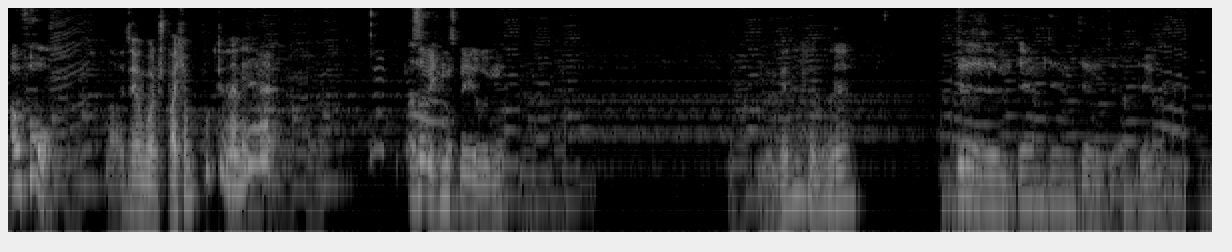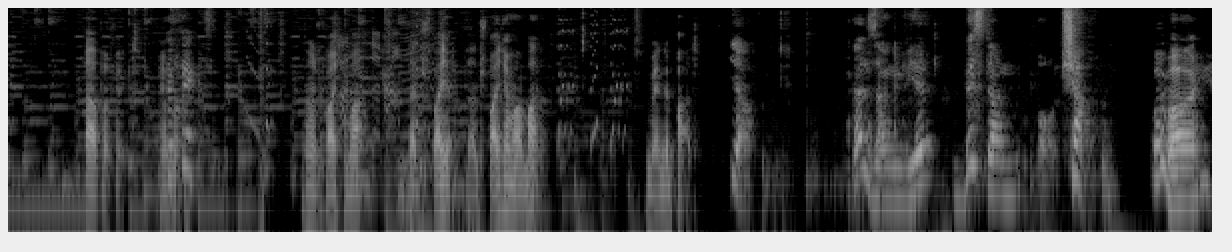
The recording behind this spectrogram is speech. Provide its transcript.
Auf hoch. Ist irgendwo ein Speicherpunkt in der Nähe? Achso, ich muss B drücken. Ah, perfekt. Perfekt. Dann speichern wir. Dann speichern, dann speichern wir mal. zum Ende Part. Ja. Dann sagen wir bis dann. Oh, ciao. Bye bye.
